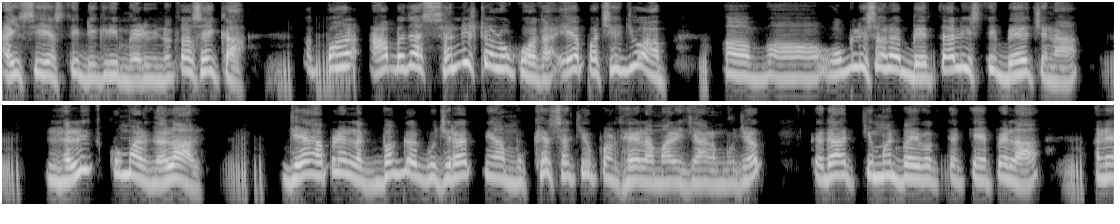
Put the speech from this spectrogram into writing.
આઈસીએસની ડિગ્રી મેળવી નહોતા શક્યા. પણ આ બધા સનિષ્ઠ લોકો હતા. એ પછી જો આપ ઓગણીસો ને બેતાલીસની બેચના લલિત કુમાર દલાલ, જે આપણે લગભગ ગુજરાતની મુખ્ય સચિવ પણ થયેલા મારી જાણ મુજબ કદાચ ચિમનભાઈ વખતે કે પહેલા અને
